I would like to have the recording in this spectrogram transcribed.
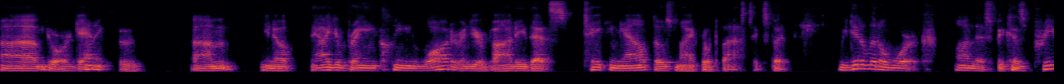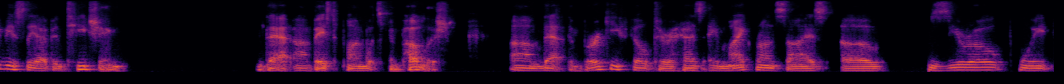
um, your organic food. Um, you know, now you're bringing clean water into your body that's taking out those microplastics. But we did a little work on this because previously I've been teaching that uh, based upon what's been published um, that the Berkey filter has a micron size of 0.2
